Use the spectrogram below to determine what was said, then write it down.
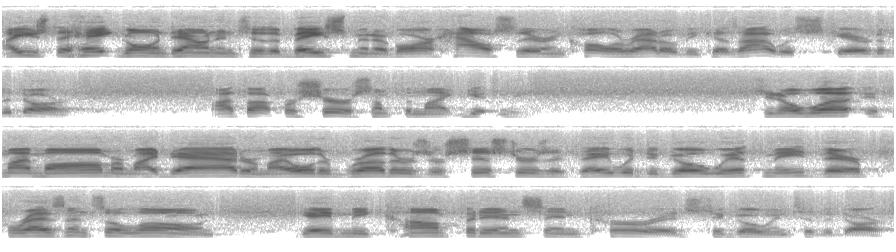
I used to hate going down into the basement of our house there in Colorado because I was scared of the dark. I thought for sure something might get me. But you know what? If my mom or my dad or my older brothers or sisters, if they would to go with me, their presence alone gave me confidence and courage to go into the dark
